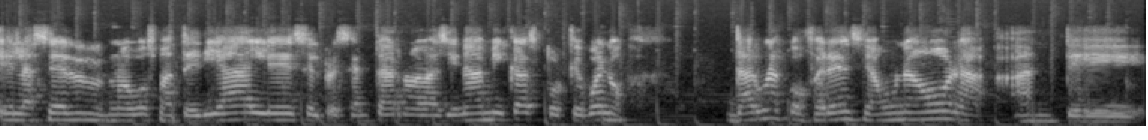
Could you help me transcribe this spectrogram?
el, hacer nuevos materiales, el presentar nuevas dinámicas, porque bueno, dar una conferencia una hora ante,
